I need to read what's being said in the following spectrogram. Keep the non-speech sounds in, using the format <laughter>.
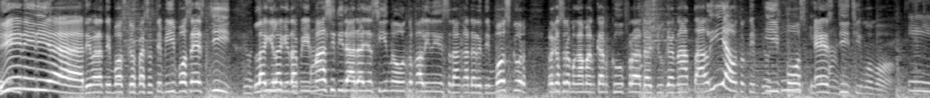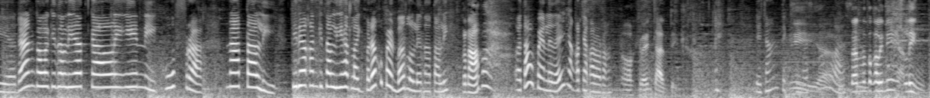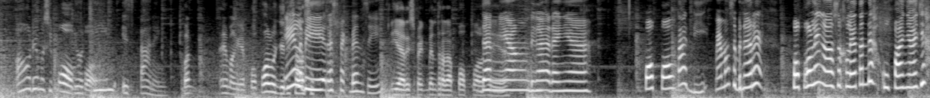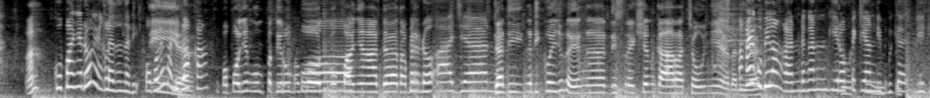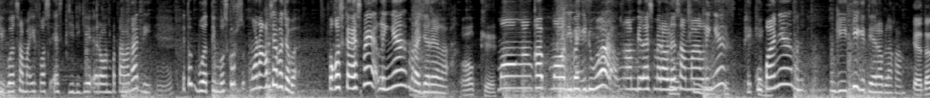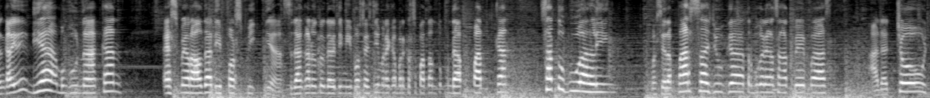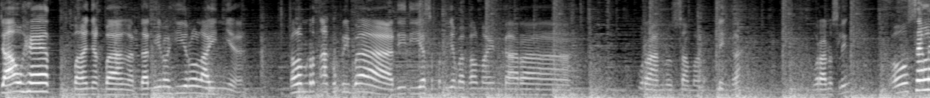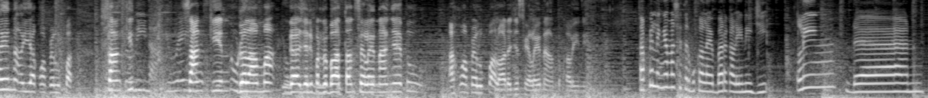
Ini dia, di mana tim Boskur versus tim EVOS SG. Lagi-lagi tapi masih tidak adanya Sino untuk kali ini. Sedangkan dari tim Boskur, mereka sudah mengamankan Kufra dan juga Natalia untuk tim EVOS SG Cimomo. Iya, dan kalau kita lihat kali ini Kufra, Natali, tidak akan kita lihat lagi. Padahal aku pengen banget loh lihat Natali. Kenapa? Gak tahu pengen lihat aja nyangkar-nyangkar orang. Oh, keren cantik. Ya cantik sih, nggak Iya. salah Dan untuk kali ini Link. Oh, dia masih Your Popol. team is banning. Kan emang ya Popol menjadi Ini salah lebih respect band sih. iya respect band terhadap Popol. Dan ya. yang dengan adanya Popol tadi, memang sebenarnya Popolnya nggak usah kelihatan dah, kupanya aja. Hah? Kupanya doang yang kelihatan tadi. Popolnya mah di Iya. belakang. Popolnya ngumpet di rumput, Popol. kupanya ada tapi Berdoa aja. jadi ngedikoy juga ya nge-distraction ke arah cownya tadi Makanya ya. aku bilang kan dengan hero pick yang dibuka, di- dibuat sama EVOS SG di round pertama tadi, Hmm, itu buat tim bosku mau nangkap siapa coba? Fokus ke SP, linknya merajalela. Oke. Mau ngangkap, mau dibagi dua, ngambil Esmeralda sama linknya, kupanya meng- menggigit di arah belakang. Ya dan kali ini dia menggunakan Esmeralda di first picknya. Sedangkan untuk dari tim EVOS SG mereka berkesempatan untuk mendapatkan satu buah link. Masih ada Parsa juga terbuka dengan sangat bebas. Ada Chow, Jauhead, banyak banget. Dan hero-hero lainnya. Kalau menurut aku pribadi dia sepertinya bakal main ke arah Uranus sama Link kah? Uranus Link? Oh Selena, iya aku sampai lupa. Sangkin, sangkin udah lama nggak jadi perdebatan Selenanya itu aku sampai lupa loh ada aja Selena untuk kali ini. Tapi linknya masih terbuka lebar kali ini Ji. Link dan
